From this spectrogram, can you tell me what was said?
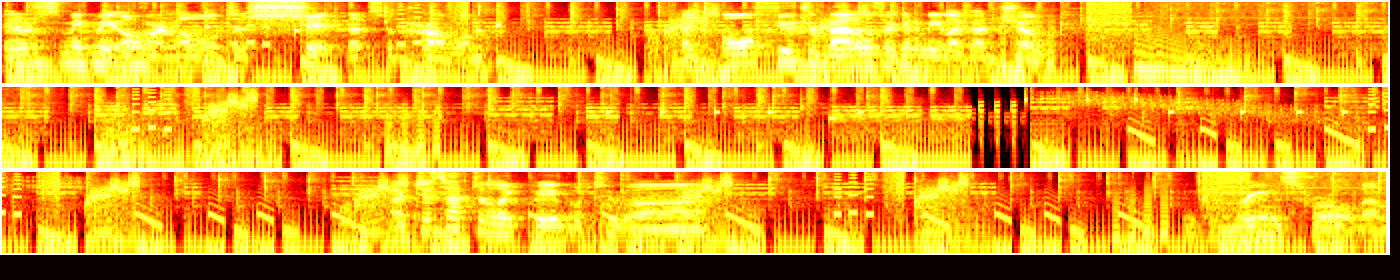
It'll just make me over-level to shit, that's the problem. Like, all future battles are gonna be like a joke. Just have to like be able to uh green swirl them.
